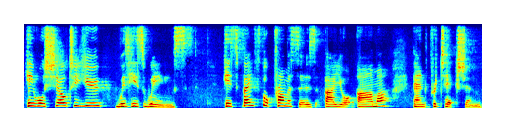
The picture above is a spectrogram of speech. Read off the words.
He will shelter you with His wings. His faithful promises are your armour and protection.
